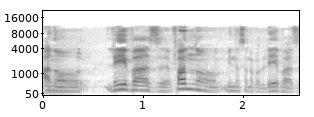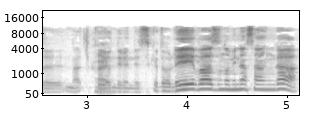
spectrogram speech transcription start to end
あのレイバーズファンの皆さんのことレイバーズなって呼んでるんですけど、レイバーズの皆さんが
